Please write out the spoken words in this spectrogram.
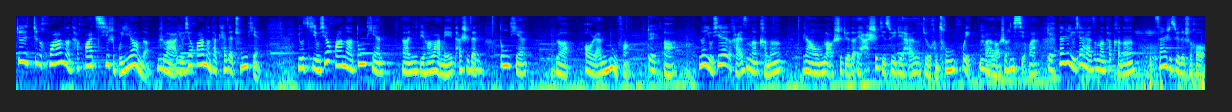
这个这个花呢，它花期是不一样的，是吧？有些花呢，它开在春天，有有些花呢，冬天啊、你比方腊梅，它是在冬天，是吧？傲然怒放，对啊，那有些孩子呢，可能让我们老师觉得，哎呀，十几岁这孩子就很聪慧啊，老师很喜欢。对但是有些孩子呢，他可能三十岁的时候，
